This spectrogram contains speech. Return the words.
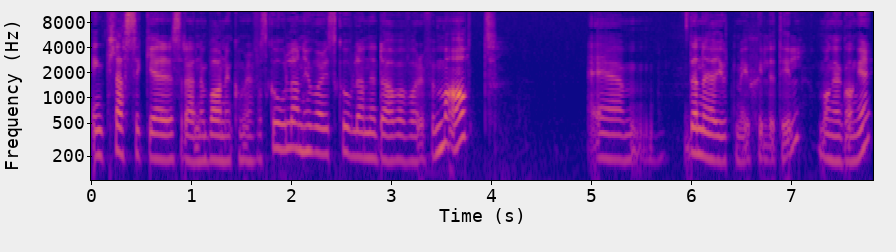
En klassiker sådär när barnen kommer hem från skolan, hur var det i skolan idag, vad var det för mat? Um, den har jag gjort mig skyldig till många gånger.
